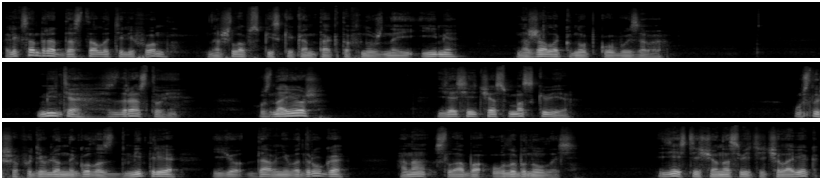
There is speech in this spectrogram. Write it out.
Александра достала телефон, нашла в списке контактов нужное имя, нажала кнопку вызова. «Митя, здравствуй. Узнаешь? Я сейчас в Москве». Услышав удивленный голос Дмитрия, ее давнего друга, она слабо улыбнулась. Есть еще на свете человек,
